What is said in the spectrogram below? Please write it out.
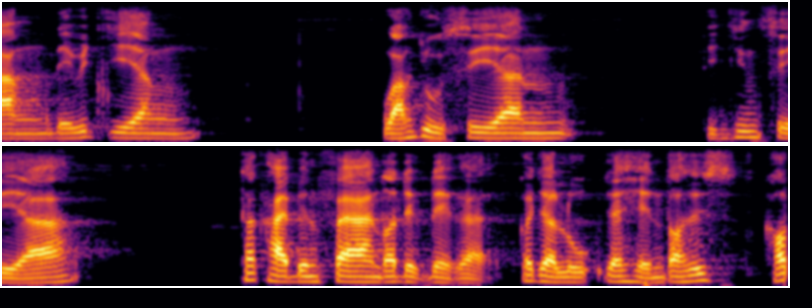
ดัง ๆ เดวิดเจียง หวังจู่เซียนหลินชิงเสีย ถ้าใครเป็นแฟนตอนเด็กๆอะก็จะรู้จะเห็นตอนที่เขา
